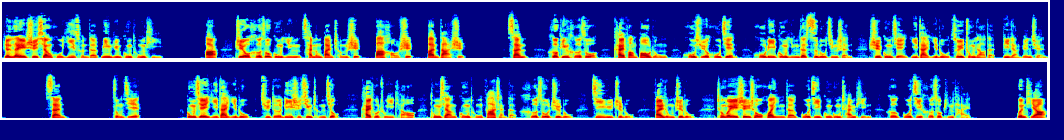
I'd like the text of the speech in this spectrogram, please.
人类是相互依存的命运共同体；二、只有合作共赢，才能办成事、办好事、办大事；三、和平合作、开放包容、互学互鉴、互利共赢的思路精神，是共建“一带一路”最重要的力量源泉。三、总结。共建“一带一路”取得历史性成就，开拓出一条通向共同发展的合作之路、机遇之路、繁荣之路，成为深受欢迎的国际公共产品和国际合作平台。问题二：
